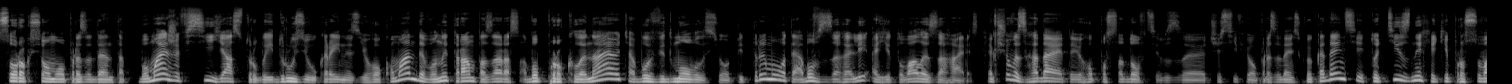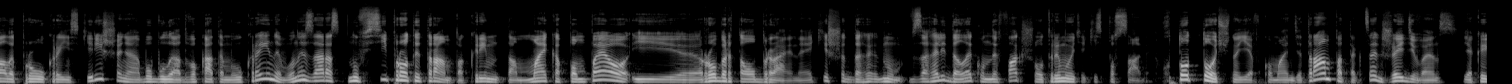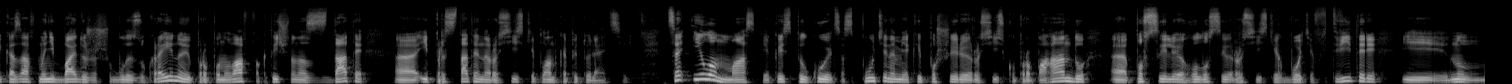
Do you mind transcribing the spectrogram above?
47-го президента, бо майже всі яструби і друзі України з його команди вони Трампа зараз або проклинають, або відмовились його підтримувати, або взагалі агітували за Гарріс. Якщо ви згадаєте його посадовців з часів його президентської каденції, то ті з них, які просували проукраїнські рішення або були адвокатами України, вони зараз ну всі проти Трампа, крім там Майка Помпео і Роберта О'Брайена, які ще ну, взагалі далеко не факт, що отримують якісь посади. Хто точно є в команді Трампа, так це Джей Ді Венс, який казав мені байдуже, що буде з Україною, і пропонував фактично нас здати е, і пристати на російський план капітуляції. Це Ілон Маск, який спілкується з Путіним, який поширює російську пропаганду, е, посилює голоси російських ботів в Твіттері. І ну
